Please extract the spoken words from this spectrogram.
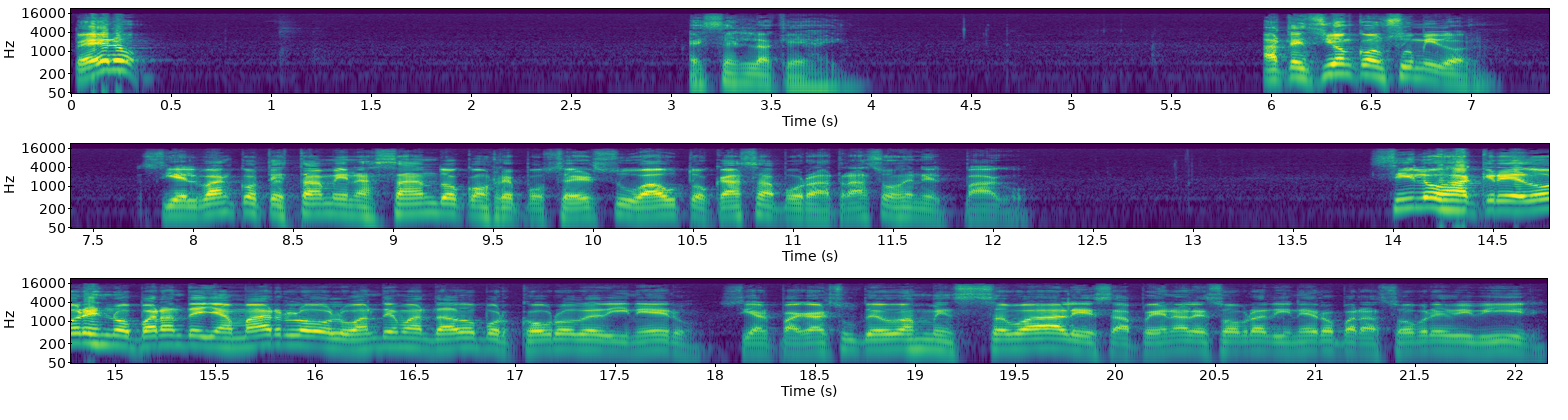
Pero esa es la que hay. Atención consumidor. Si el banco te está amenazando con reposer su auto o casa por atrasos en el pago. Si los acreedores no paran de llamarlo o lo han demandado por cobro de dinero. Si al pagar sus deudas mensuales apenas le sobra dinero para sobrevivir.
